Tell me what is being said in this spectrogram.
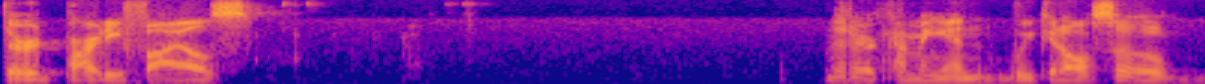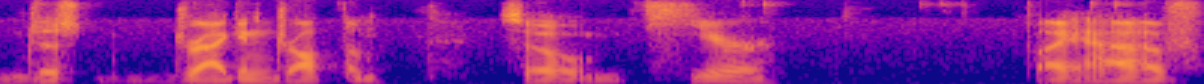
third-party files that are coming in, we could also just drag and drop them. So here, if I have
